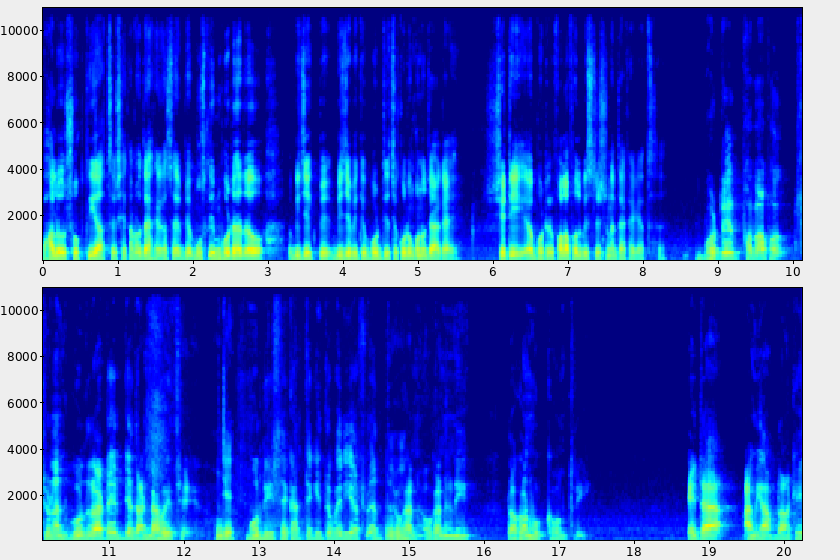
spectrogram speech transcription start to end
ভালো শক্তি আছে সেখানেও দেখা গেছে যে মুসলিম ভোটাররাও বিজেপি বিজেপিকে ভোট দিয়েছে কোনো কোনো জায়গায়। সেটি ভোটের ফলাফল বিশ্লেষণে দেখা গেছে। ভোটের ফলাফল শুনেন গুজরাটের যে দাঙ্গা হয়েছে জি। মোদি সেখান থেকেই তো বেরিয়ে আসবেন ওখানে ওখানে উনি তখন মুখ্যমন্ত্রী। এটা আমি আপনাকে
